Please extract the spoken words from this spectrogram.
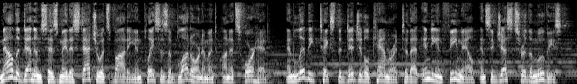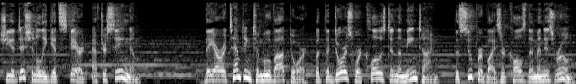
Now the denims has made a statuette's body and places a blood ornament on its forehead, and Libby takes the digital camera to that Indian female and suggests her the movies, she additionally gets scared after seeing them. They are attempting to move outdoor, but the doors were closed in the meantime, the supervisor calls them in his room.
